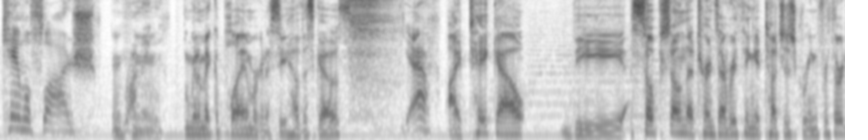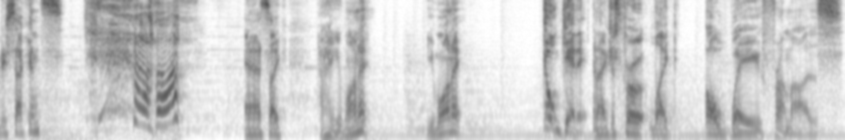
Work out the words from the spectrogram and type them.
camouflage running. I'm going to make a play and we're going to see how this goes. Yeah. I take out the soapstone that turns everything it touches green for 30 seconds. and it's like, hey, you want it? You want it? Go get it. And I just throw it like away from us.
